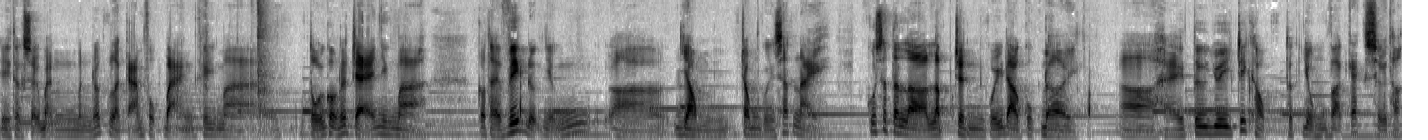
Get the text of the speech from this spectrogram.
thì thật sự bạn mình rất là cảm phục bạn khi mà tuổi còn rất trẻ nhưng mà có thể viết được những uh, dòng trong quyển sách này. Cuốn sách tên là lập trình quỹ đạo cuộc đời uh, hệ tư duy triết học thực dụng và các sự thật.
